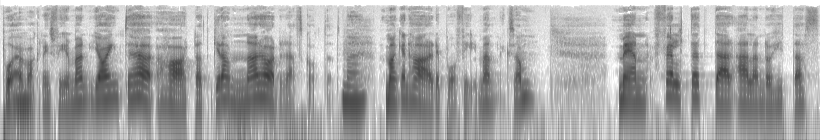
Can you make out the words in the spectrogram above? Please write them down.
på Mm. övervakningsfilmen. Jag har inte hö- hört att grannar hörde det här skottet. Nej. Man kan höra det på filmen liksom. Men fältet där Alan då hittas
